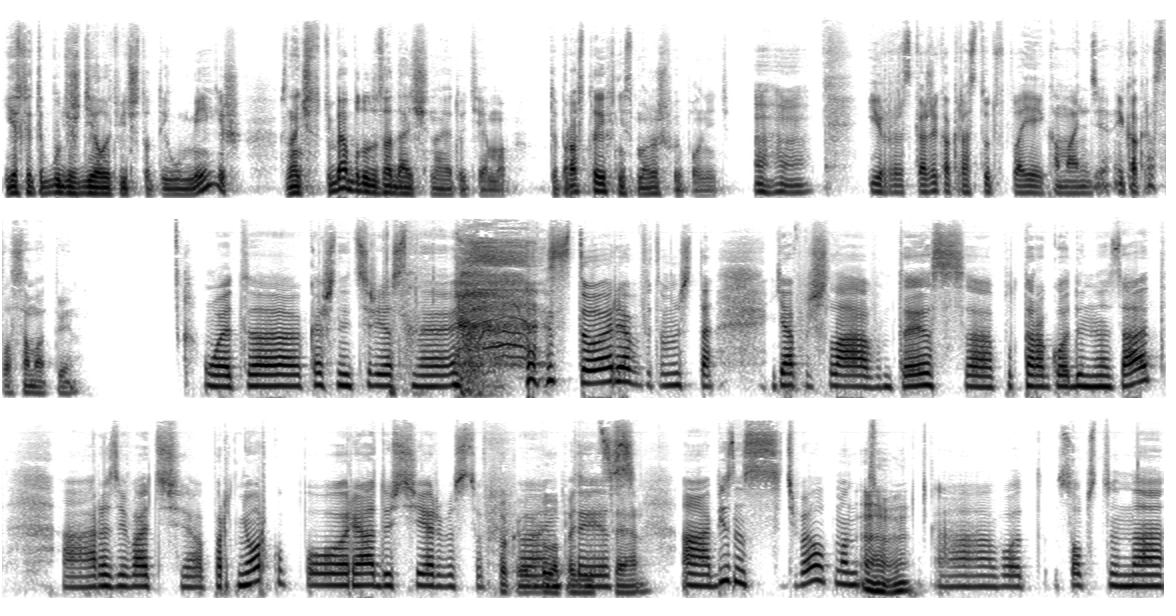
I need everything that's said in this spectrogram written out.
Если ты будешь делать вид, что ты умеешь, значит, у тебя будут задачи на эту тему. Ты просто их не сможешь выполнить. Угу. Ир, расскажи, как растут в твоей команде и как росла сама ты. О, это, конечно, интересная история, потому что я пришла в МТС а, полтора года назад а, развивать партнерку по ряду сервисов Какая была МТС. позиция? Бизнес-девелопмент. Uh-huh. Вот, собственно,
